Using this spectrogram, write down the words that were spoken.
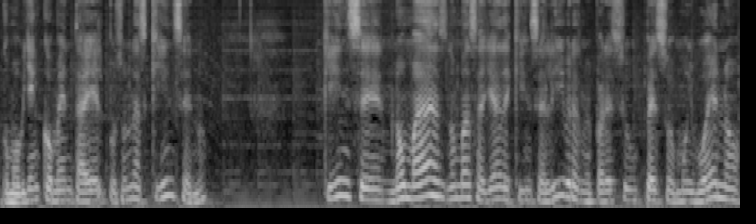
Como bien comenta él, pues unas 15, ¿no? 15, no más, no más allá de 15 libras, me parece un peso muy bueno.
